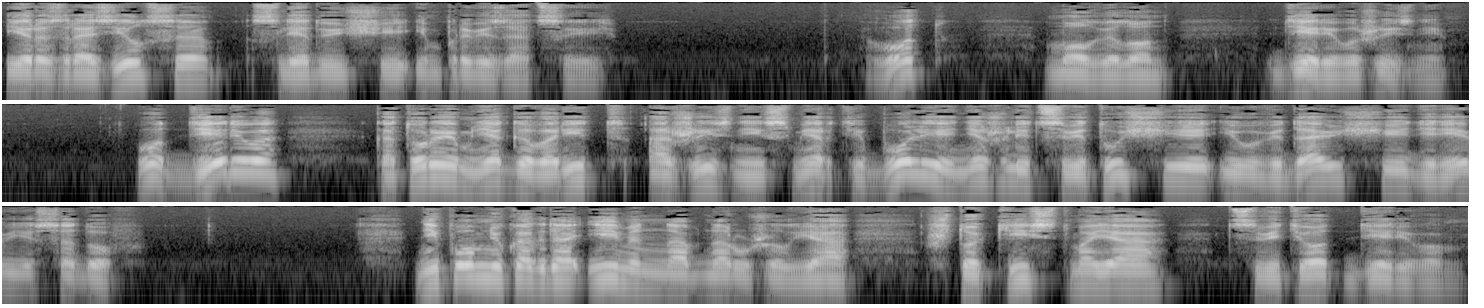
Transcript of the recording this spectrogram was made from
и разразился следующей импровизацией. «Вот», — молвил он, — «дерево жизни. Вот дерево, которое мне говорит о жизни и смерти более, нежели цветущие и увядающие деревья садов. Не помню, когда именно обнаружил я, что кисть моя цветет деревом.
